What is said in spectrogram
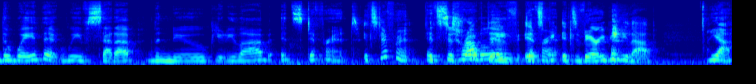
the way that we've set up the new beauty lab, it's different. it's different it's, It's disruptive totally it's different. it's very beauty lab Yeah.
